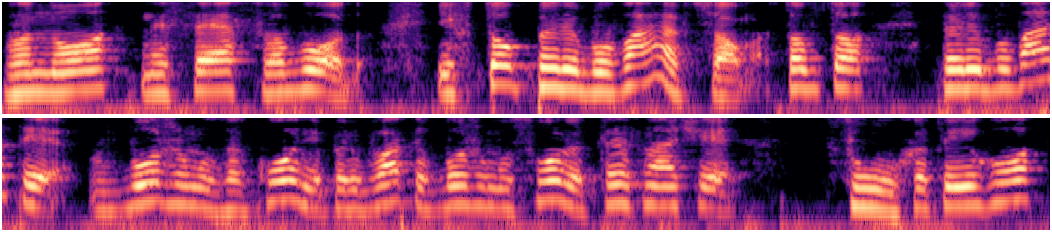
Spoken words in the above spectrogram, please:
воно несе свободу. І хто перебуває в цьому, тобто перебувати в Божому законі, перебувати в Божому Слові, це значить слухати його.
